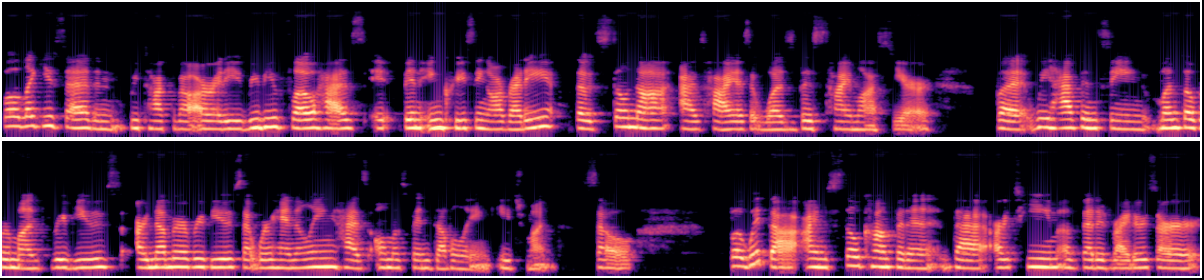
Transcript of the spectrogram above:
Well, like you said, and we talked about already, review flow has been increasing already, though it's still not as high as it was this time last year. But we have been seeing month over month reviews. Our number of reviews that we're handling has almost been doubling each month. So, but with that, I'm still confident that our team of vetted writers are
